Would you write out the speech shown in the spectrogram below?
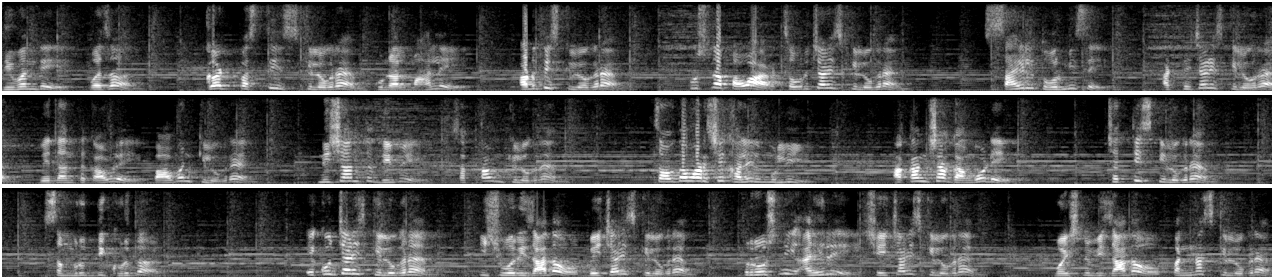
दिवंदे वजन गट पस्तीस किलोग्रॅम कुणाल महाले अडतीस किलोग्रॅम कृष्णा पवार चौवेचाळीस किलोग्रॅम साहिल थोरमिसे अठ्ठेचाळीस किलोग्रॅम वेदांत कावळे बावन्न किलोग्रॅम निशांत दिवे सत्तावन्न किलोग्रॅम चौदा वर्षे मुली आकांक्षा गांगोडे छत्तीस किलोग्रॅम समृद्धी खुर्दळ एकोणचाळीस किलोग्रॅम ईश्वरी जाधव बेचाळीस किलोग्रॅम रोशनी अहिरे शेहेचाळीस किलोग्रॅम वैष्णवी जाधव पन्नास किलोग्रॅम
